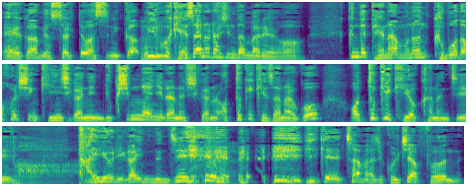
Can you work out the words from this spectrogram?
애가 몇 살 때 왔으니까 뭐 이러고 음. 계산을 하신단 말이에요. 근데 대나무는 그보다 훨씬 긴 시간인 60년이라는 시간을 어떻게 계산하고 어떻게 기억하는지 아. 다이어리가 있는지 네. 이게 참 아주 골치 아픈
